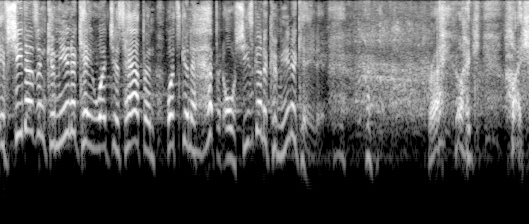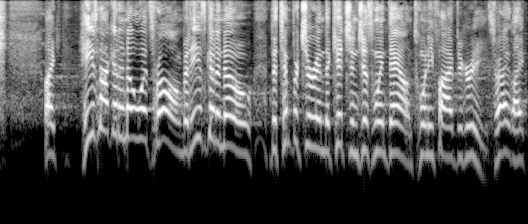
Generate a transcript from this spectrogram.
if she doesn't communicate what just happened, what's going to happen? Oh, she's going to communicate it. right? Like like like he's not going to know what's wrong, but he's going to know the temperature in the kitchen just went down 25 degrees, right? Like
